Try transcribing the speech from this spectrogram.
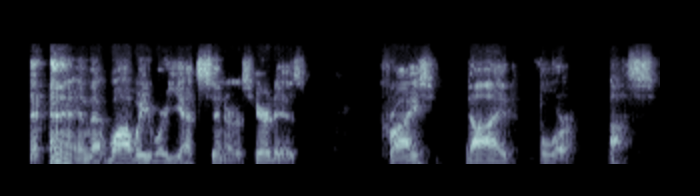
and that while we were yet sinners, here it is, Christ died for us.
